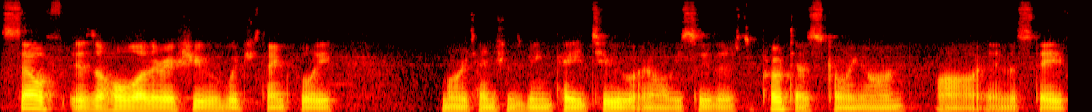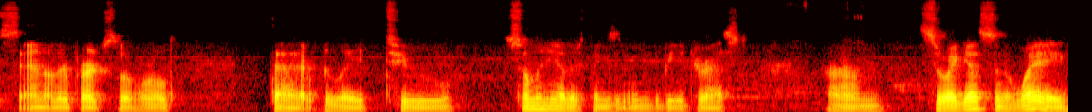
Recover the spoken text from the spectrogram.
itself is a whole other issue, which thankfully more attention is being paid to, and obviously there's the protests going on uh, in the states and other parts of the world that relate to so many other things that need to be addressed. Um, so I guess in a way,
